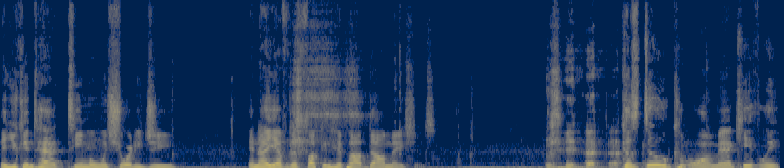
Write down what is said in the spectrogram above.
And you can tag team him with Shorty G. And now you have the fucking hip hop Dalmatians. Because, dude, come on, man. Keith Lee.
